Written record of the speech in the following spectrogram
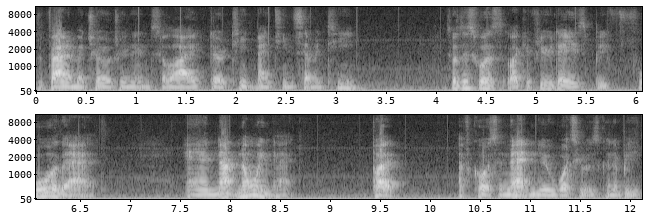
the Fatima children in July 13, 1917. So this was like a few days before that, and not knowing that. But of course, Annette knew what she was going to be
